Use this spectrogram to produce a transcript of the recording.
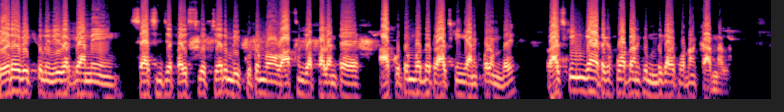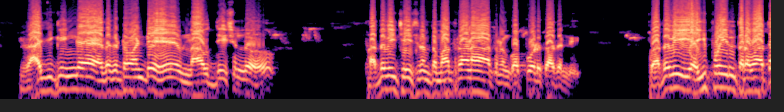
వేరే వ్యక్తులు నియోజకవర్గాన్ని శాసించే పరిస్థితి వచ్చారు. మీ కుటుంబం వాస్తవం చెప్పాలంటే ఆ కుటుంబంతో రాజకీయంగా వెనకపడి ఉంది. రాజకీయంగా ఎటకపోవడానికి ముందుకు వెళ్ళకపోవడానికి కారణాలు? రాజకీయంగా ఎదగటం అంటే నా ఉద్దేశంలో పదవి చేసినంత మాత్రాన అతను గొప్పోడు కాదండి. పదవి అయిపోయిన తర్వాత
